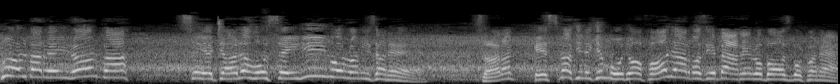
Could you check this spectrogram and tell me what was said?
گل برای ایران و سید جلال حسینی این گل رو می‌زنه. ظاهرا قسمت اینه که مدافعا دروازه بحرین رو باز بکنن.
